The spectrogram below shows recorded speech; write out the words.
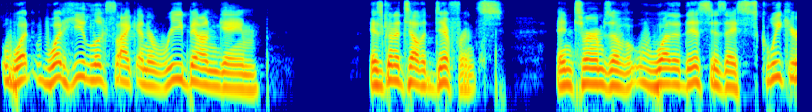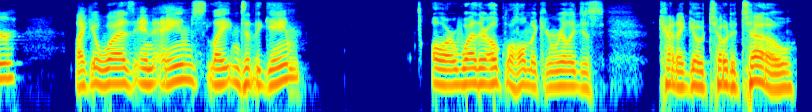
what what he looks like in a rebound game is going to tell the difference in terms of whether this is a squeaker like it was in Ames late into the game or whether Oklahoma can really just kind of go toe to toe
